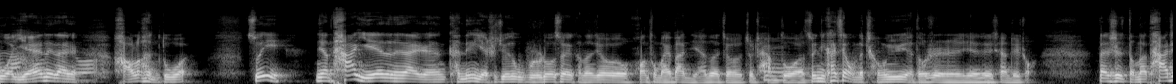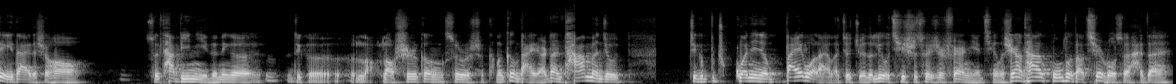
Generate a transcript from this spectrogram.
我爷爷那代人好了很多。所以你像他爷爷的那代人，肯定也是觉得五十多岁可能就黄土埋半截子就就差不多了。所以你看，像我们的成语也都是也是像这种，但是等到他这一代的时候。所以他比你的那个这个老老师更岁数是可能更大一点，但是他们就这个不观念就掰过来了，就觉得六七十岁是非常年轻的。实际上他工作到七十多岁还在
